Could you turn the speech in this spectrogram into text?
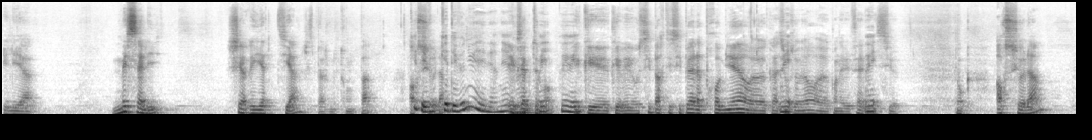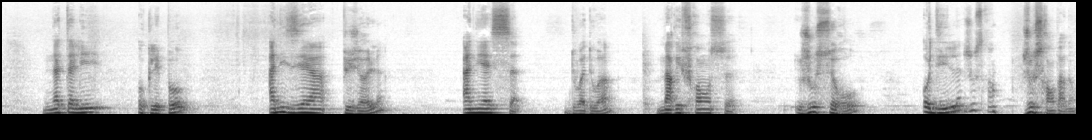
il y a Messali, Cheriatia, j'espère que je ne me trompe pas, Qui était, qui était venu l'année dernière. hein. Exactement. Oui, oui, oui. Et qui, qui avait aussi participé à la première euh, création Oui. sonore euh, qu'on avait fait à Oui. Vénissieux. Donc, Orsiola, Nathalie Oclépo, Anisea Pujol, Agnès Douadoua, Marie-France Joussereau, Odile. Jousserand. Jousserand, pardon.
